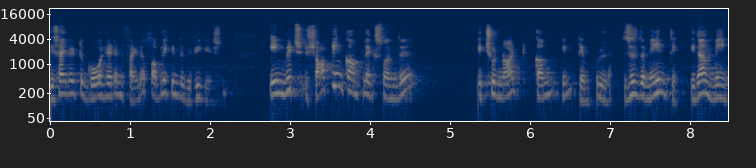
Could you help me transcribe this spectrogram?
decided to go ahead and file a public interest litigation in which shopping complex வந்து it should not come in temple this is the main thing இதான் மெயின்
